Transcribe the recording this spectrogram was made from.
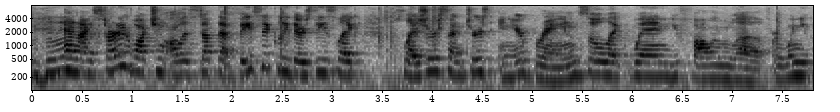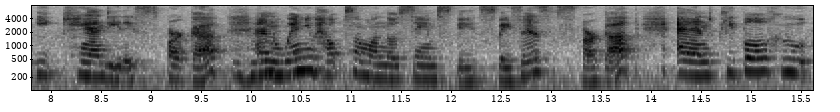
And I started watching all this stuff that basically there's these like pleasure centers in your brain. So like when you fall in love or when you eat candy, they spark up. Mm-hmm. And when you help someone, those same spa- spaces spark up. And people who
